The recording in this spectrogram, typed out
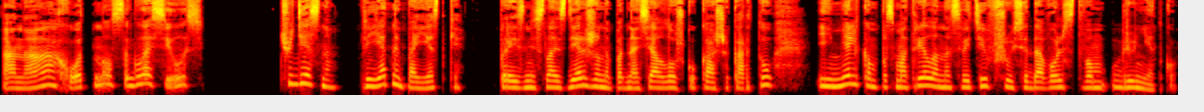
Она охотно согласилась. Чудесно, приятной поездки произнесла сдержанно, поднося ложку каши к рту и мельком посмотрела на светившуюся довольством брюнетку.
